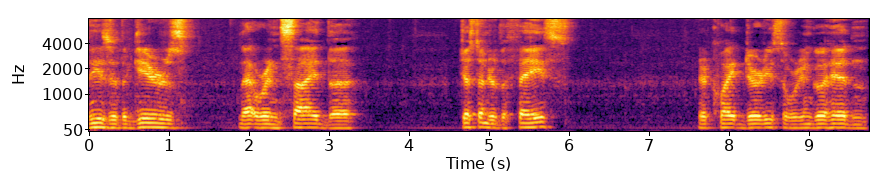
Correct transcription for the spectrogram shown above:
These are the gears that were inside the, just under the face. They're quite dirty, so we're going to go ahead and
